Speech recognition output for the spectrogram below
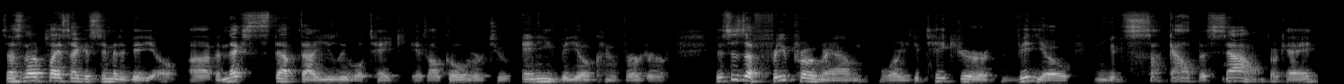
So that's another place I can submit a video. Uh, the next step that I usually will take is I'll go over to any video converter. This is a free program where you could take your video and you could suck out the sound, okay?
